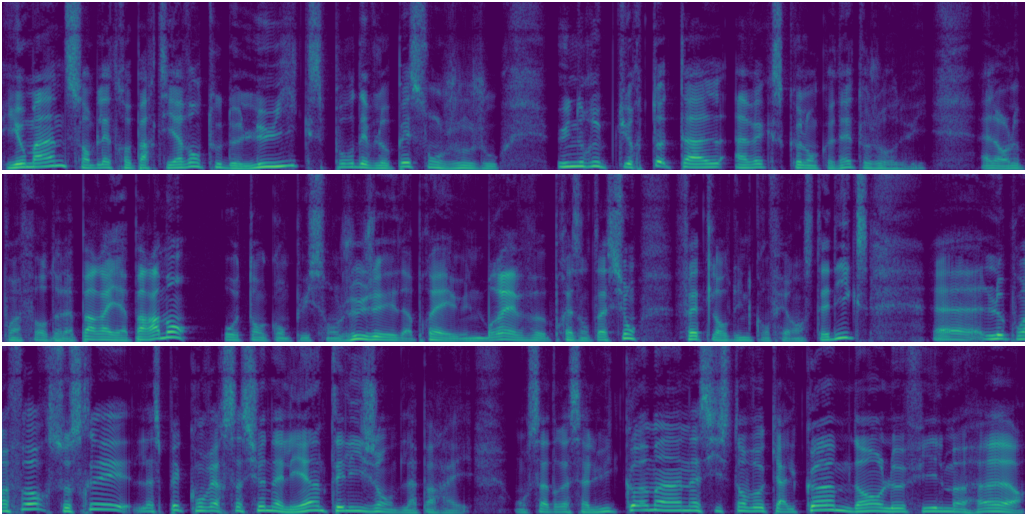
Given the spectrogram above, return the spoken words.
Human semble être parti avant tout de l'UX pour développer son joujou, une rupture totale avec ce que l'on connaît aujourd'hui. Alors le point fort de l'appareil apparemment, autant qu'on puisse en juger d'après une brève présentation faite lors d'une conférence TEDx, euh, le point fort, ce serait l'aspect conversationnel et intelligent de l'appareil. On s'adresse à lui comme à un assistant vocal, comme dans le film Her,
